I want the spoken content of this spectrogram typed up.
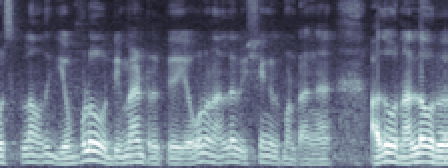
கோர்ஸுக்கெலாம் வந்து எவ்வளோ டிமாண்ட் இருக்குது எவ்வளோ நல்ல விஷயங்கள் பண்ணுறாங்க அது ஒரு நல்ல ஒரு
